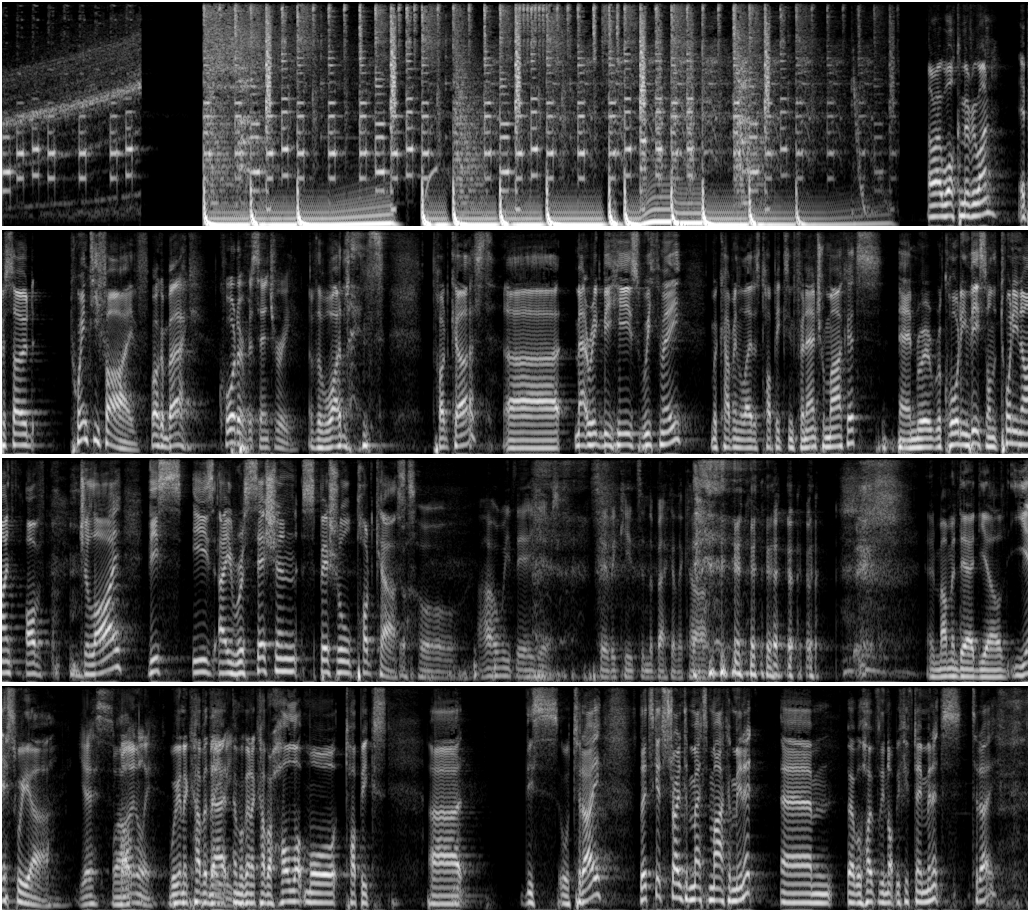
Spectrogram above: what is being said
All right, welcome everyone. Episode 25 Welcome back. Quarter of a century. of the Wide Lens podcast. Uh, Matt Rigby here's with me. We're covering the latest topics in financial markets, and we're recording this on the 29th of July. This is a recession special podcast. Oh, are we there yet? See the kids in the back of the car. And mum and dad yelled, Yes, we are. Yes, Well, finally. We're going to cover that, Maybe. and we're going to cover a whole lot more topics uh, this or today. Let's get straight into Matt's market minute. Um, that will hopefully not be 15 minutes today.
